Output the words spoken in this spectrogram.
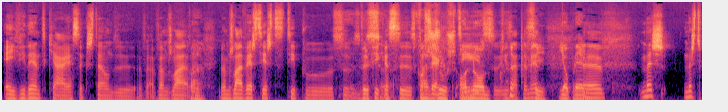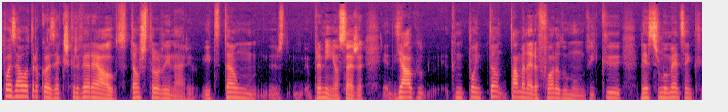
É evidente que há essa questão de vamos lá, Claro. vamos lá ver se este tipo se verifica se, Faz consegue jus ao repetir, nome. se- exatamente. Sim, e ao prémio. Uh, mas, mas depois há outra coisa, é que escrever é algo de tão extraordinário e de tão. para mim, ou seja, de algo que me põe tão, de tal maneira fora do mundo e que nesses momentos em que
